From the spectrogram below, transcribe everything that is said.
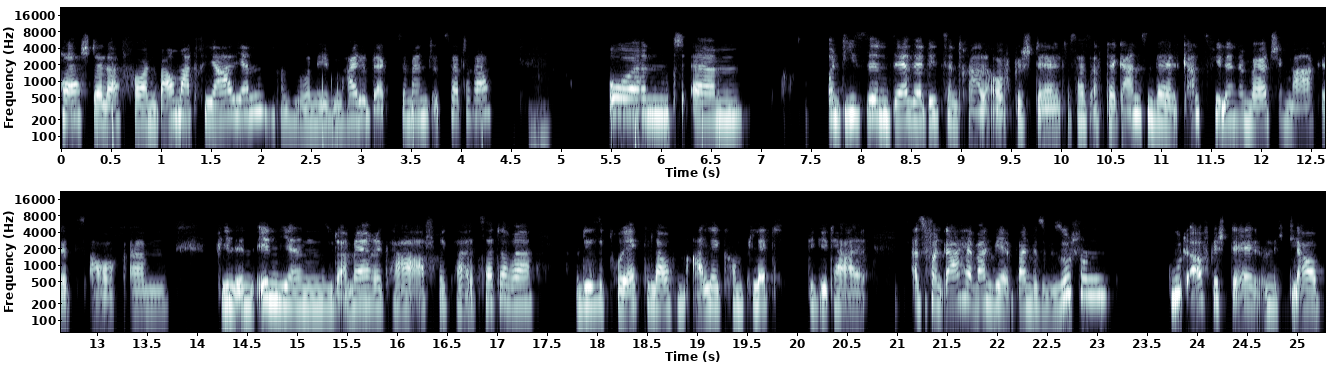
Hersteller von Baumaterialien, also neben Heidelberg Zement etc. Mhm. Und, ähm, und die sind sehr, sehr dezentral aufgestellt. Das heißt, auf der ganzen Welt, ganz viel in Emerging Markets, auch ähm, viel in Indien, Südamerika, Afrika etc. Und diese Projekte laufen alle komplett digital. Also von daher waren wir, waren wir sowieso schon gut aufgestellt und ich glaube,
